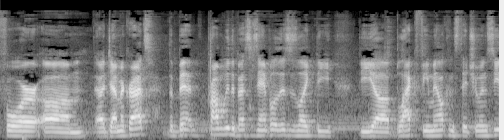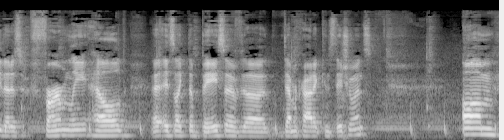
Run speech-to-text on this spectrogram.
for um, uh, Democrats. The be- probably the best example of this is like the the uh, black female constituency that is firmly held. Uh, it's like the base of the Democratic constituents. Um,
